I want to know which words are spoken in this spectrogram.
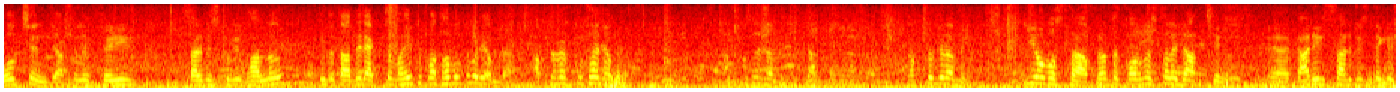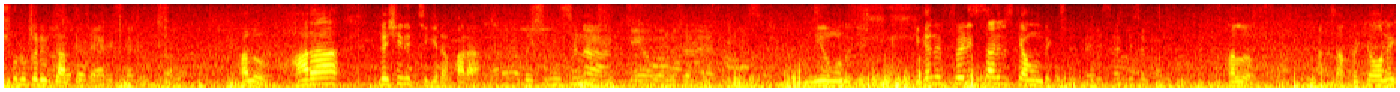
বলছেন যে আসলে ফেরির সার্ভিস খুবই ভালো কিন্তু তাদের একটা ভাই একটু কথা বলতে পারি আমরা? আপনারা কোথায় যাবেন কোথায় যাবেন? চট্টগ্রামে। কি অবস্থা? আপনারা তো কর্মস্থলে যাচ্ছেন। গাড়ির সার্ভিস থেকে শুরু করে জানতে চাই ভালো। ভাড়া বেশি নিচ্ছে কিনা ভাড়া? বেশি নিচ্ছে না নিয়ম অনুযায়ী। নিয়ম এখানে ফেরির সার্ভিস কেমন দেখছেন? ফেরি সার্ভিসও ভালো। আচ্ছা আপনাকে অনেক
